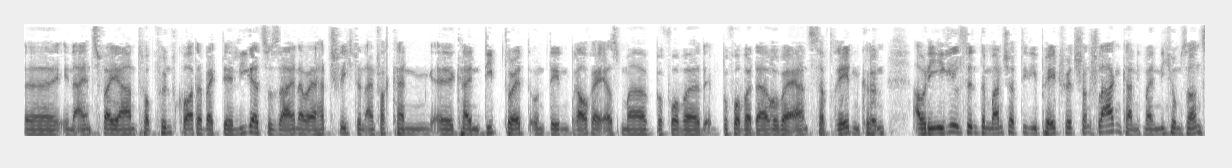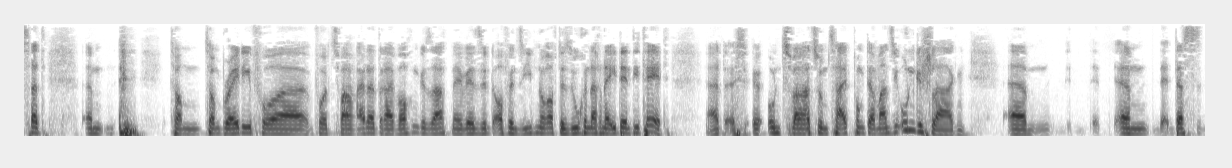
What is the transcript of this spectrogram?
äh, in ein, zwei Jahren Top 5 Quarterback der Liga zu sein, aber er hat schlicht und einfach keinen, äh, keinen Deep Threat und den braucht er erstmal, bevor wir, bevor wir darüber ernsthaft reden können. Aber die Eagles sind eine Mannschaft, die die Patriots schon schlagen kann. Ich meine, nicht umsonst hat ähm, Tom, Tom Brady vor, vor zwei oder drei Wochen gesagt, nee, wir sind offensiv noch auf der Suche nach einer Identität. Ja, das, und zwar zum Zeitpunkt, da waren sie ungeschlagen. Ähm, ähm, das,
